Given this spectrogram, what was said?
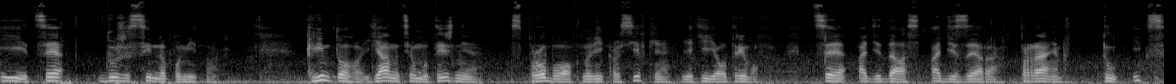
І це дуже сильно помітно. Крім того, я на цьому тижні спробував нові кросівки, які я отримав. Це Adidas Adizero Prime 2X.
